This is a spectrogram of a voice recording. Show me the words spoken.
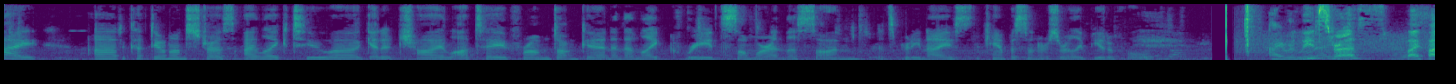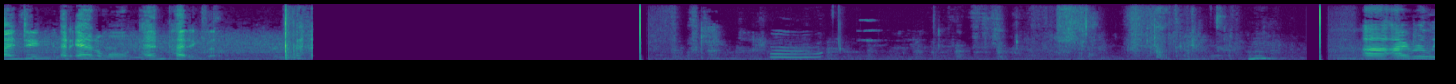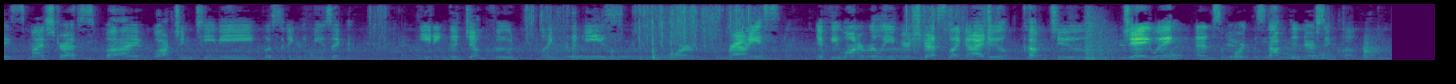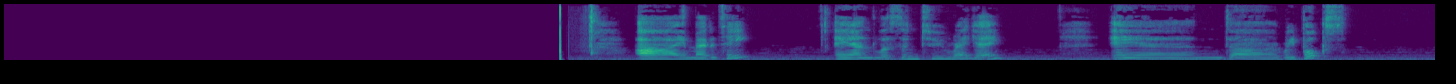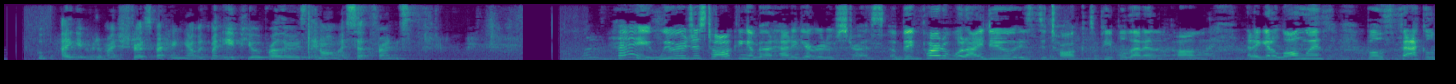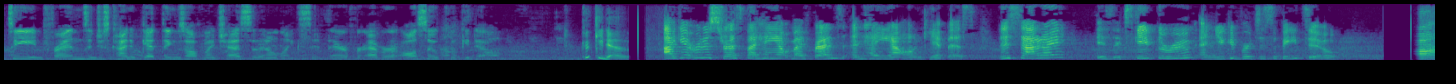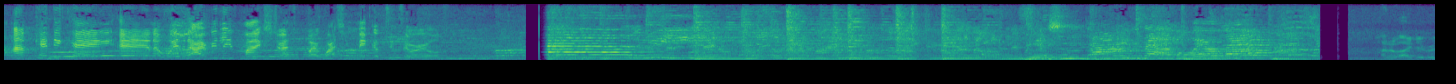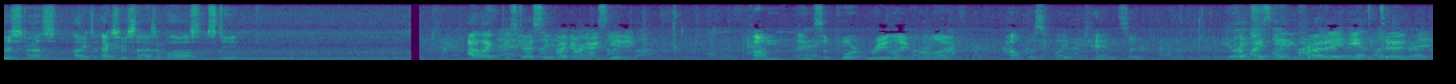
Hi. Uh, to cut down on stress, I like to uh, get a chai latte from Dunkin' and then like read somewhere in the sun. It's pretty nice. The campus center is really beautiful. I relieve stress by finding an animal and petting them. Uh, I release my stress by watching TV, listening to music, eating good junk food like cookies or brownies. If you want to relieve your stress like I do, come to J Wing and support the Stockton Nursing Club. I meditate and listen to reggae and uh, read books. I get rid of my stress by hanging out with my APO brothers and all my set friends. Hey, we were just talking about how to get rid of stress. A big part of what I do is to talk to people that I um, that I get along with, both faculty and friends, and just kind of get things off my chest so they don't like sit there forever. Also, cookie dough. Cookie dough. I get rid of stress by hanging out with my friends and hanging out on campus. This Saturday is Escape the Room, and you can participate too. I'm Kendi K, and a way that I relieve my stress is by watching makeup tutorials. How do I get rid of stress? I like to exercise and blow off some steam. I like de-stressing by going ice skating. Come and support Relay for Life. Help us fight cancer. Come ice skating Friday, 8 to 10.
